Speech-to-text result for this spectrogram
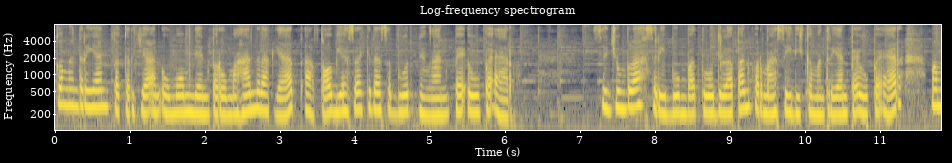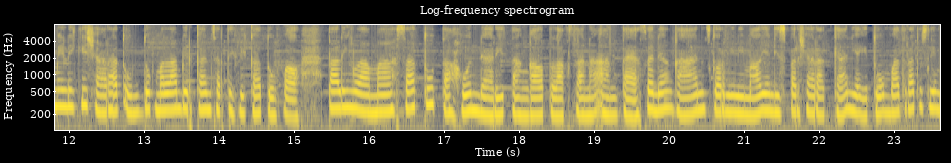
Kementerian Pekerjaan Umum dan Perumahan Rakyat atau biasa kita sebut dengan PUPR. Sejumlah 1048 formasi di Kementerian PUPR memiliki syarat untuk melampirkan sertifikat TOEFL paling lama satu tahun dari tanggal pelaksanaan tes. Sedangkan skor minimal yang dipersyaratkan yaitu 450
